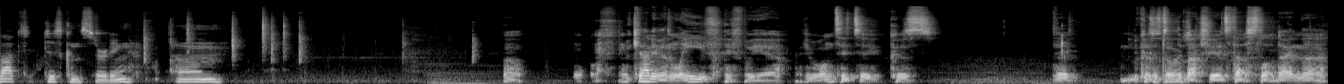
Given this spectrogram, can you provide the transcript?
That's disconcerting. Um, Well, we can't even leave if we uh, if we wanted to because the because I took the battery out to that slot down there.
